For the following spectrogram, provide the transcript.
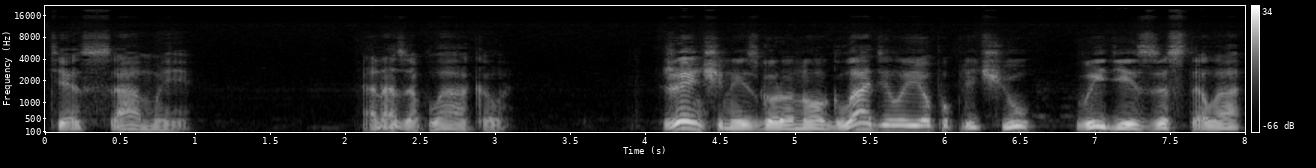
те самые. Она заплакала. Женщина из Гороно гладила ее по плечу, выйдя из-за стола,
